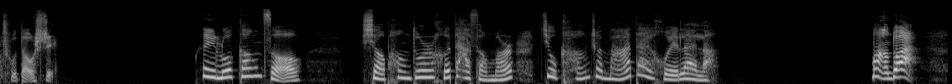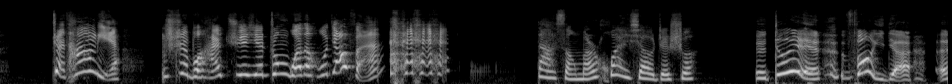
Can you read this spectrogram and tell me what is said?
处都是。佩罗刚走，小胖墩儿和大嗓门就扛着麻袋回来了。胖墩儿，这汤里是不还缺些中国的胡椒粉？大嗓门坏笑着说：“呃，对，放一点儿，呃，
